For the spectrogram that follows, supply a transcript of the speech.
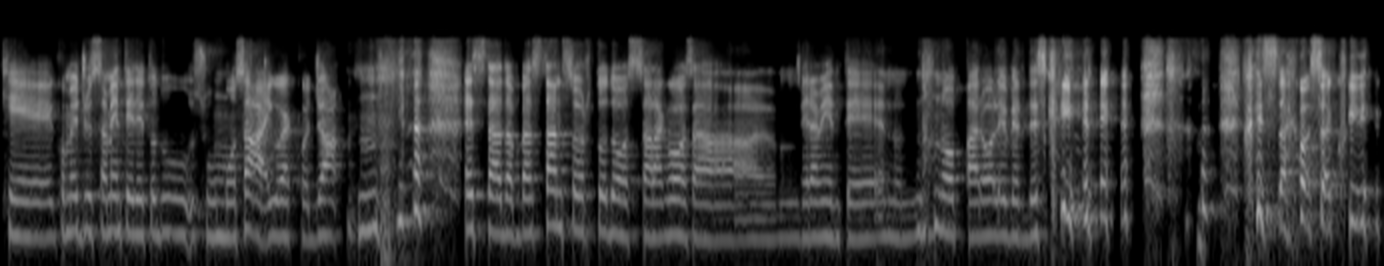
che, come giustamente hai detto tu, su un mosaico, ecco già è stata abbastanza ortodossa la cosa, veramente non, non ho parole per descrivere questa cosa qui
